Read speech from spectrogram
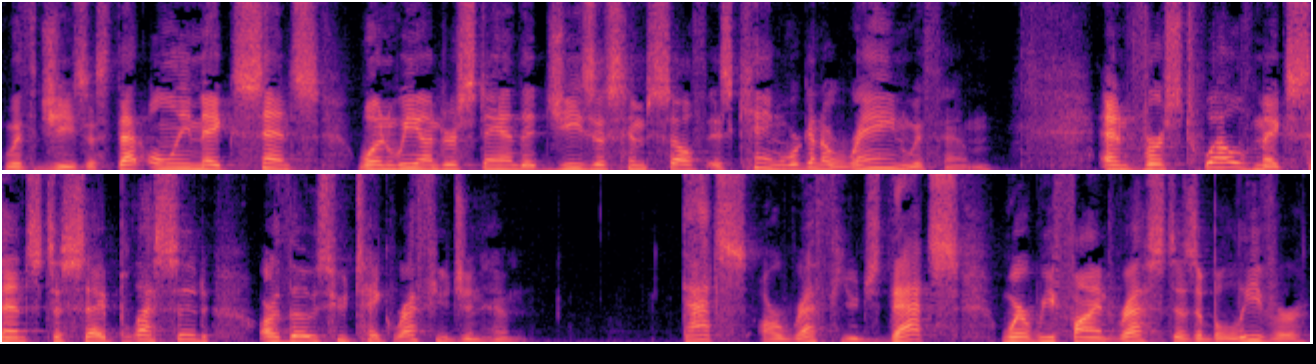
with Jesus. That only makes sense when we understand that Jesus himself is king. We're going to reign with him. And verse 12 makes sense to say, Blessed are those who take refuge in him. That's our refuge. That's where we find rest as a believer.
